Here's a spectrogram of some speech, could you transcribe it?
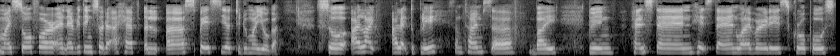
my sofa and everything so that I have a, a, space here to do my yoga. So I like I like to play sometimes uh, by doing handstand, headstand, whatever it is, crow pose.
